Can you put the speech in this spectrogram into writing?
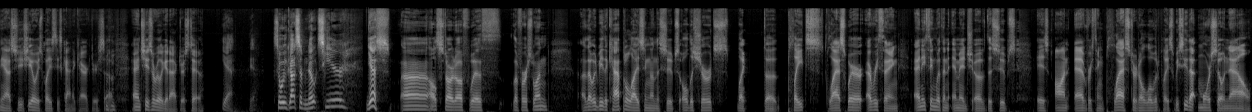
Yeah, she she always plays these kind of characters. So, Mm-hmm. and she's a really good actress too. Yeah, yeah. So we've got some notes here. Yes, uh, I'll start off with the first one. Uh, that would be the capitalizing on the supes. All the shirts, like the plates, glassware, everything, anything with an image of the supes is on everything, plastered all over the place. We see that more so now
